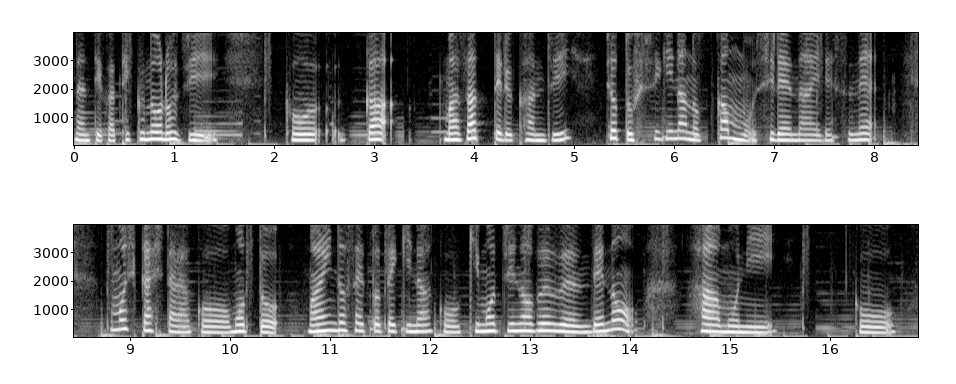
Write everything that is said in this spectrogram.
何て言うかテクノロジーこうが混ざってる感じちょっと不思議なのかもしれないですね。もしかしたらこうもっとマインドセット的なこう気持ちの部分でのハーモニーこう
